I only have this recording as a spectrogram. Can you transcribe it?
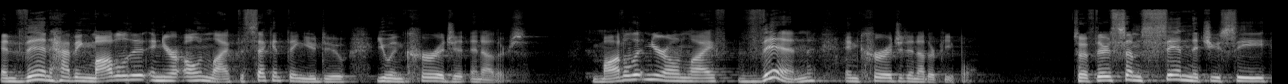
and then, having modeled it in your own life, the second thing you do, you encourage it in others. Model it in your own life, then encourage it in other people. So if there's some sin that you see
